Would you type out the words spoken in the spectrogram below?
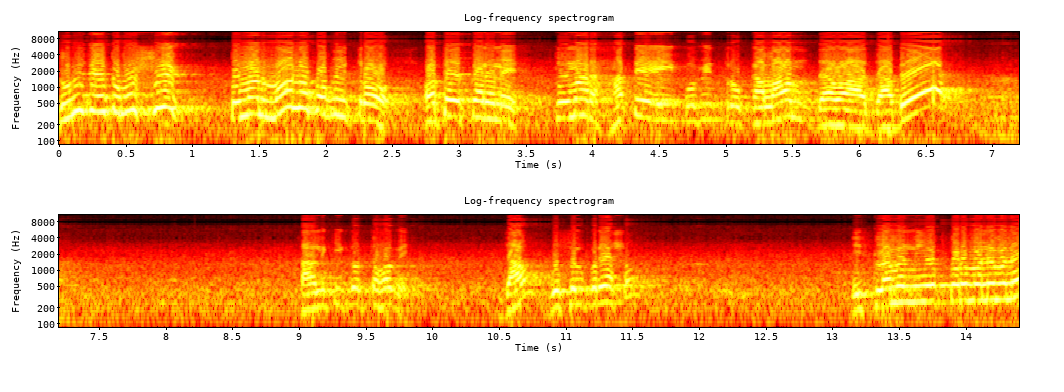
তুমি যেহেতু মুশ্রিক, তোমার মন পবিত্র অতএব কারণে তোমার হাতে এই পবিত্র কালাম দেওয়া যাবে তাহলে কি করতে হবে? যাও, গোসল করে আসো। ইসলামের নিয়োগ করো মনে মনে।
